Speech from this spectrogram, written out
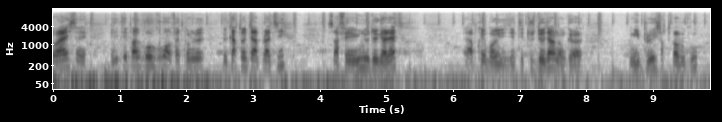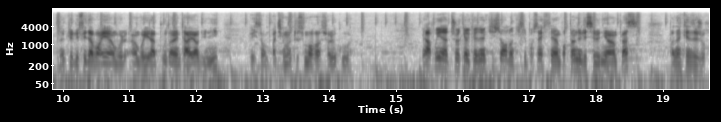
Ouais, il n'était pas gros gros en fait, comme le, carton était aplati, ça fait une ou deux galettes. Et après, bon, ils étaient tous dedans, donc euh, comme il pleut, ils sortent pas beaucoup. Donc l'effet d'avoir envoyé la poudre à l'intérieur du nid, ben, ils sont pratiquement tous morts sur le coup. Hein. Mais après, il y en a toujours quelques-uns qui sortent, donc c'est pour ça que c'était important de laisser le nid en place pendant 15 jours.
